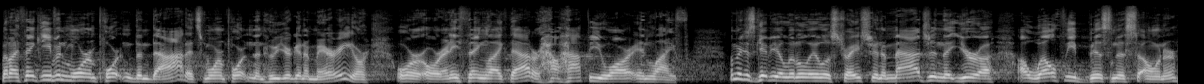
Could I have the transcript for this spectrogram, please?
But I think even more important than that, it's more important than who you're going to marry or, or, or anything like that or how happy you are in life. Let me just give you a little illustration. Imagine that you're a, a wealthy business owner,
